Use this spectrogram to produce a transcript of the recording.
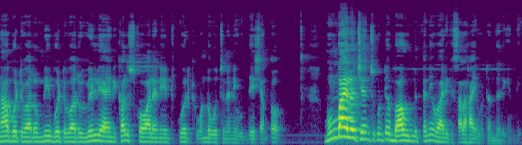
నా బొటివారు మీ బొటివారు వెళ్ళి ఆయన కలుసుకోవాలనే కోరిక ఉండవచ్చుననే ఉద్దేశంతో ముంబైలో చేయించుకుంటే బాగుంటుందని వారికి సలహా ఇవ్వటం జరిగింది.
